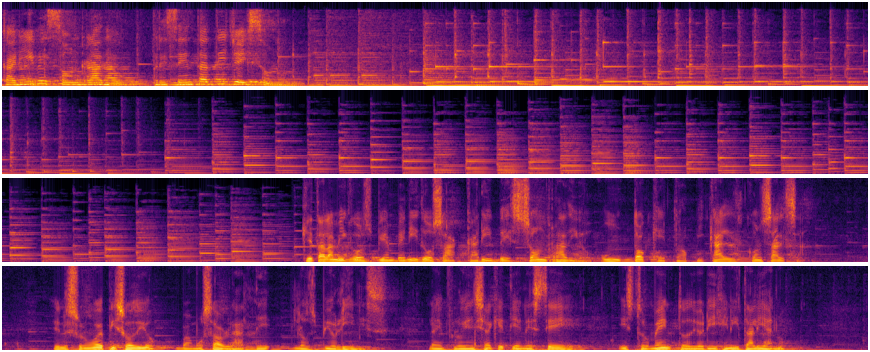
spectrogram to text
Caribe Son Radio presenta DJ Son. ¿Qué tal amigos? Bienvenidos a Caribe Son Radio, un toque tropical con salsa. En nuestro nuevo episodio vamos a hablar de los violines, la influencia que tiene este instrumento de origen italiano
